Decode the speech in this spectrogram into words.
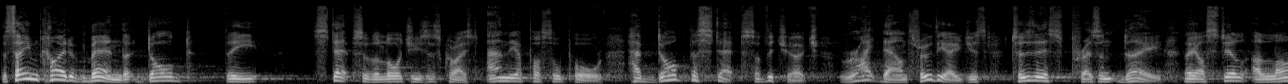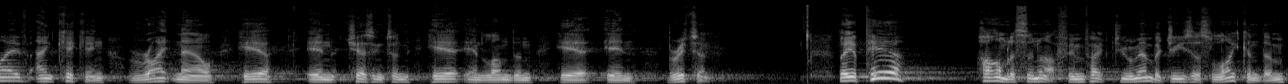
The same kind of men that dogged the steps of the Lord Jesus Christ and the Apostle Paul have dogged the steps of the church right down through the ages to this present day. They are still alive and kicking right now here in Chessington, here in London, here in Britain. They appear harmless enough. In fact, you remember Jesus likened them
